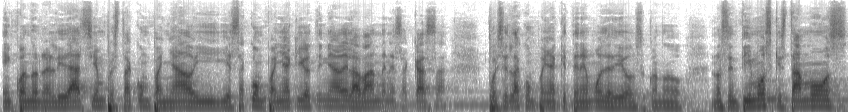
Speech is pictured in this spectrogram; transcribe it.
en cuando en realidad siempre está acompañado y, y esa compañía que yo tenía de la banda en esa casa, pues es la compañía que tenemos de Dios. Cuando nos sentimos que estamos,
